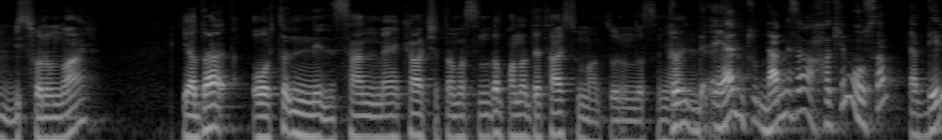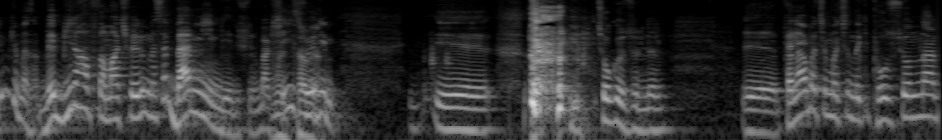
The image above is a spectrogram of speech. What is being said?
bir sorun var ya da orta sen MK açıklamasında bana detay sunmak zorundasın yani. Tabii eğer ben mesela hakem olsam ya derim ki mesela ve bir hafta maç verilmese ben miyim diye düşünüyorum. Bak şeyi tabii. söyleyeyim. Ee, çok özür dilerim. Ee, Fenerbahçe maçındaki pozisyonlar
